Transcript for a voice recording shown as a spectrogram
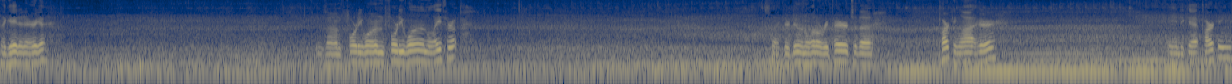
the gated area. It's on 4141 Lathrop. Looks like they're doing a little repair to the parking lot here. Handicap parking.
